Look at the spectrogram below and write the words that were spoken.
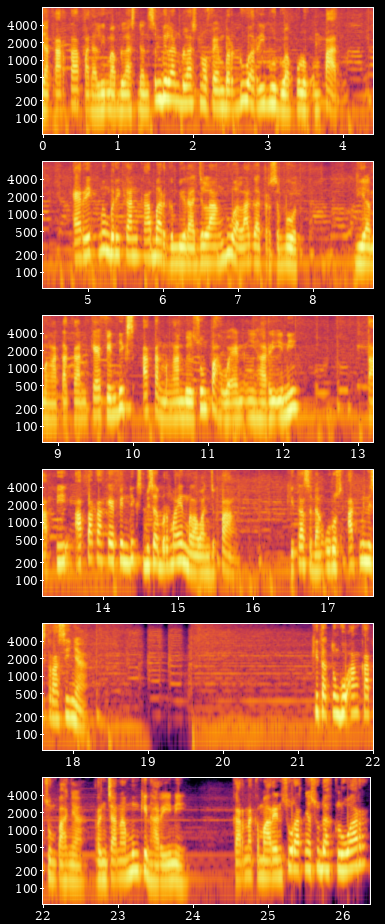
Jakarta pada 15 dan 19 November 2024. Erik memberikan kabar gembira jelang dua laga tersebut. Dia mengatakan Kevin Dix akan mengambil sumpah WNI hari ini. Tapi apakah Kevin Dix bisa bermain melawan Jepang? Kita sedang urus administrasinya, kita tunggu angkat sumpahnya, rencana mungkin hari ini. Karena kemarin suratnya sudah keluar,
